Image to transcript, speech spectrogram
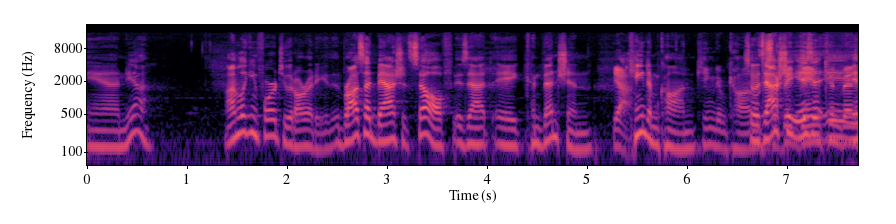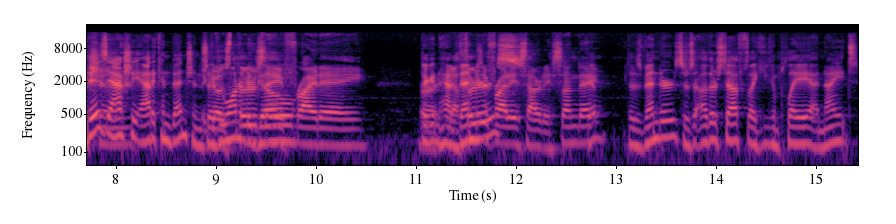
And yeah, I'm looking forward to it already. The Broadside Bash itself is at a convention, Yeah. Kingdom Con. Kingdom Con. So it's It's actually is game it, is actually at a convention. It so if you wanted Thursday, to go, Friday. They're gonna have yeah, Thursday. Friday, Saturday, Sunday. Yep. There's vendors. There's other stuff like you can play at night.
